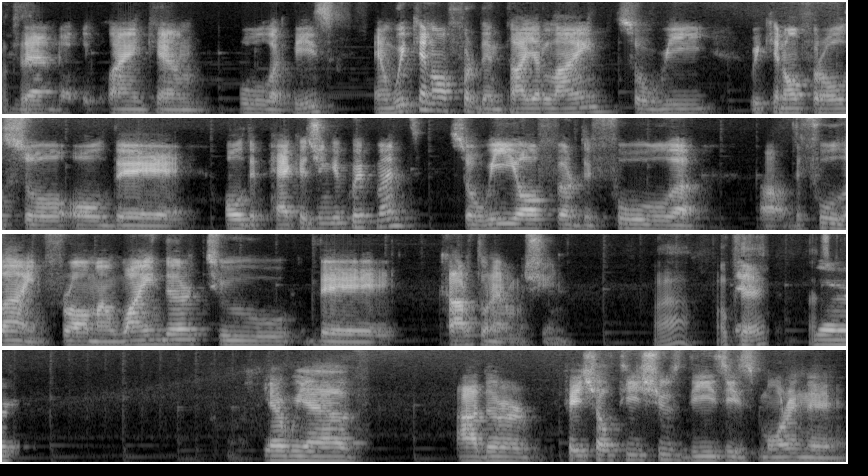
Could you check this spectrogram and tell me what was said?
okay. Then that the client can pull like this. And we can offer the entire line. So we we can offer also all the all the packaging equipment. So we offer the full uh, uh, the full line from a winder to the cartoner machine. Wow. Okay. Here, here we have other facial tissues. This is more in a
